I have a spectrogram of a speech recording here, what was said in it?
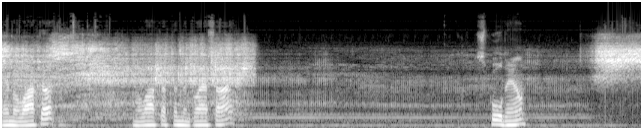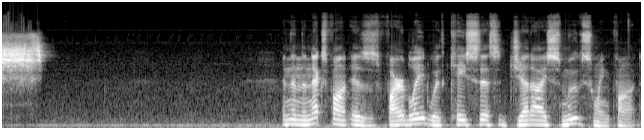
and the lockup. And the lockup in the glass eye. Spool down. And then the next font is Fireblade with KSith Jedi Smooth Swing font.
